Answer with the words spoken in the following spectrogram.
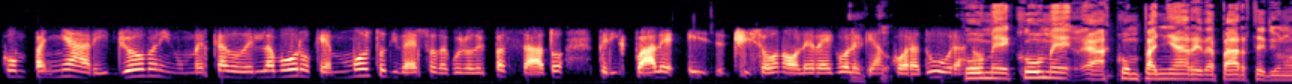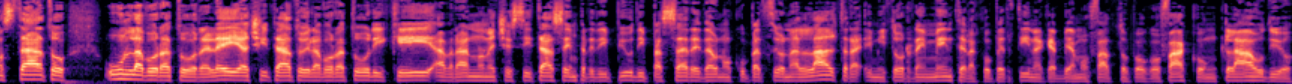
accompagnare i giovani in un mercato del lavoro che è molto diverso da quello del passato per il quale eh, ci sono le regole ecco. che ancora durano. Come, come accompagnare da parte di uno Stato un lavoratore? Lei ha citato i lavoratori che avranno necessità sempre di più di passare da un'occupazione all'altra e mi torna in mente la copertina che abbiamo fatto poco fa con Claudio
